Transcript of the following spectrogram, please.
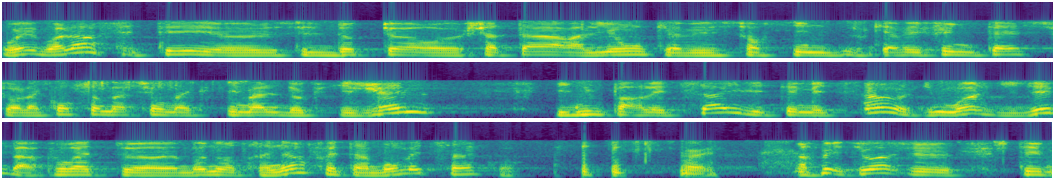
Oui, voilà, c'était euh, c'est le docteur Chattard à Lyon qui avait sorti, qui avait fait une thèse sur la consommation maximale d'oxygène. Il nous parlait de ça, il était médecin. Moi, je disais, bah pour être un bon entraîneur, faut être un bon médecin, quoi. ouais. Ah, mais tu vois, je, j'étais,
